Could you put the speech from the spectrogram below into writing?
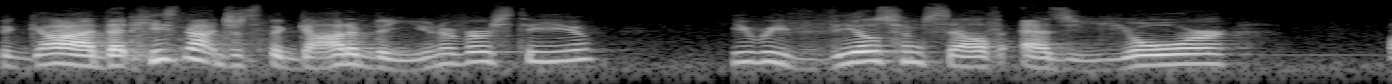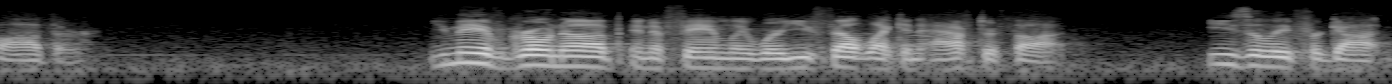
to God that He's not just the God of the universe to you, He reveals Himself as your Father. You may have grown up in a family where you felt like an afterthought, easily forgotten.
